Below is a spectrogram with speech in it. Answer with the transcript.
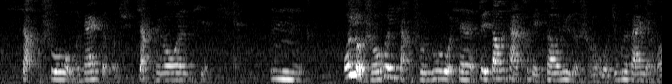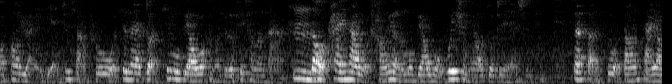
想说我们该怎么去讲这个问题。嗯，我有时候会想说，如果我现在对当下特别焦虑的时候，我就会把眼光放远一点，就想说我现在短期目标我可能觉得非常的难，嗯那我看一下我长远的目标，我为什么要做这件事情，再反思我当下要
